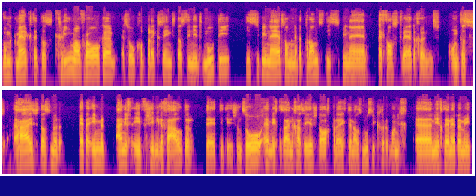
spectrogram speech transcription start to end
wo man gemerkt hat, dass Klimafragen so komplex sind, dass sie nicht multidisziplinär, sondern eben transdisziplinär erfasst werden können. Und das heißt, dass man eben immer eigentlich in verschiedenen Feldern tätig ist. Und so hat mich das eigentlich auch sehr stark geprägt als Musiker, wo ich äh, mich dann eben mit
